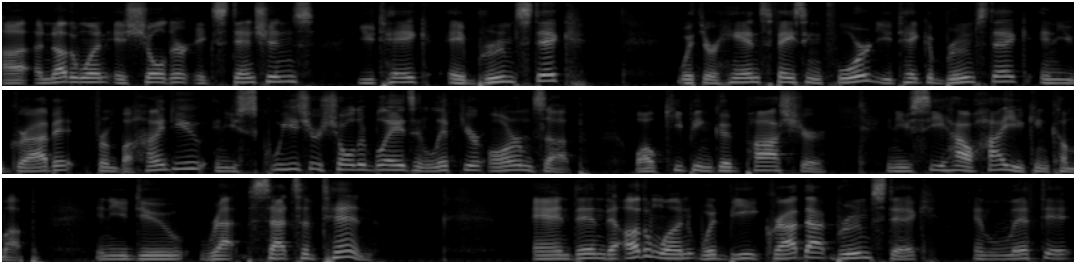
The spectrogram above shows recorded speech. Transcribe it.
Uh, another one is shoulder extensions. You take a broomstick with your hands facing forward. You take a broomstick and you grab it from behind you and you squeeze your shoulder blades and lift your arms up while keeping good posture. And you see how high you can come up. And you do rep sets of 10. And then the other one would be grab that broomstick and lift it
